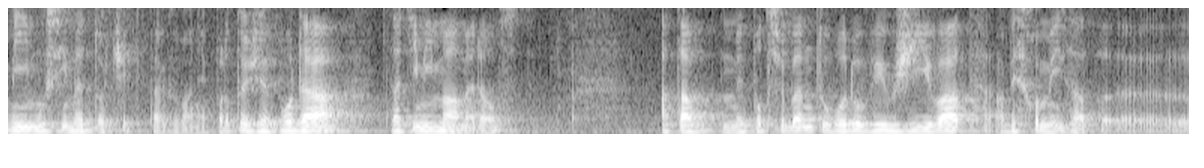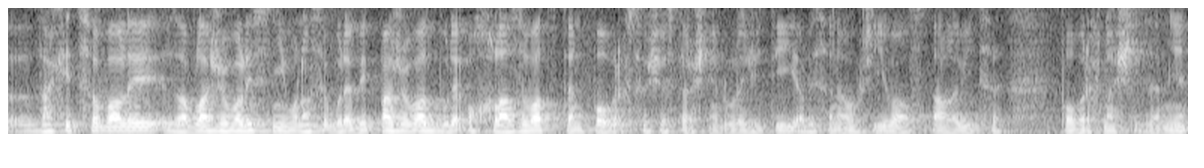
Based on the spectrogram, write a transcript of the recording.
My ji musíme točit takzvaně, protože voda zatím jí máme dost. A ta, my potřebujeme tu vodu využívat, abychom ji za, zachycovali, zavlažovali s ní, ona se bude vypařovat, bude ochlazovat ten povrch, což je strašně důležitý, aby se neohříval stále více povrch naší země.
